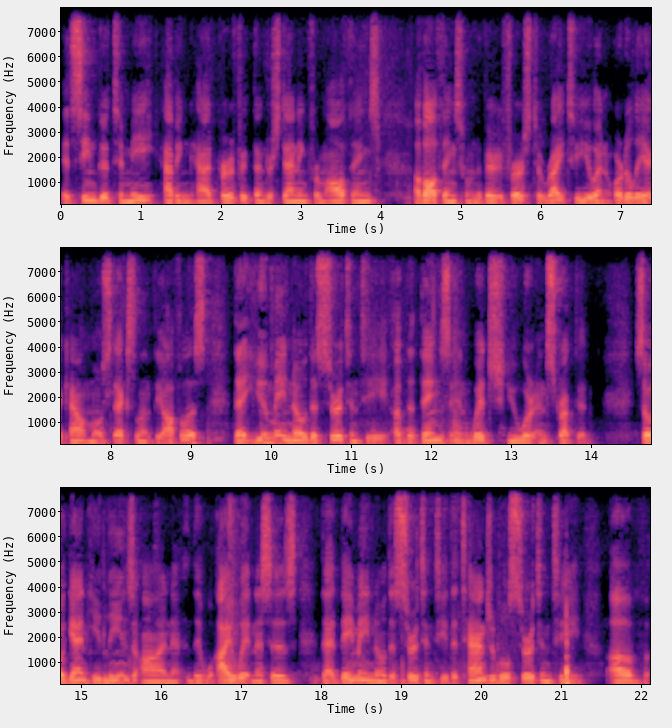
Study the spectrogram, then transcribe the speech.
it seemed good to me, having had perfect understanding from all things, of all things from the very first, to write to you an orderly account, most excellent Theophilus, that you may know the certainty of the things in which you were instructed. So again, he leans on the eyewitnesses that they may know the certainty, the tangible certainty of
